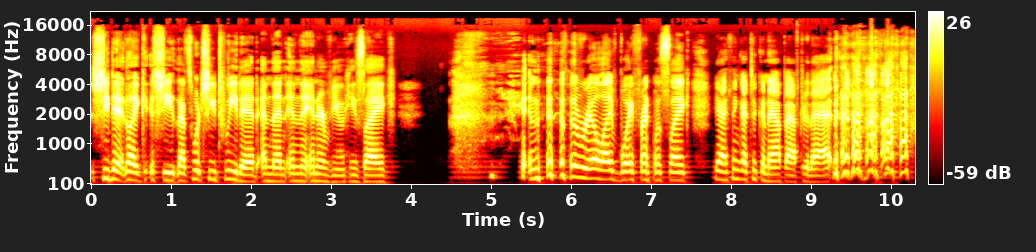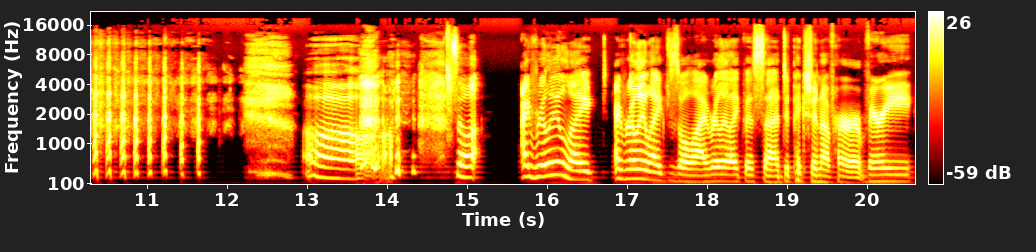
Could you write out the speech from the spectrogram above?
she did. Like, she, that's what she tweeted. And then in the interview, he's like, and the real life boyfriend was like, Yeah, I think I took a nap after that. oh. so I really liked I really liked Zola. I really like this uh, depiction of her. Very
